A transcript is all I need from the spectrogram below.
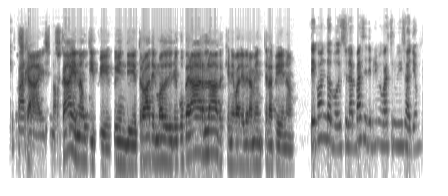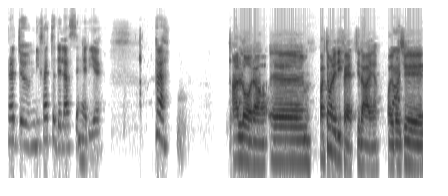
Sky, su Sky e Now TV, quindi trovate il modo di recuperarla perché ne vale veramente la pena. Secondo voi, sulla base dei primi quattro episodi, è un pregio e un difetto della serie? Eh. Allora, eh, partiamo dai difetti, dai, poi vai. così...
